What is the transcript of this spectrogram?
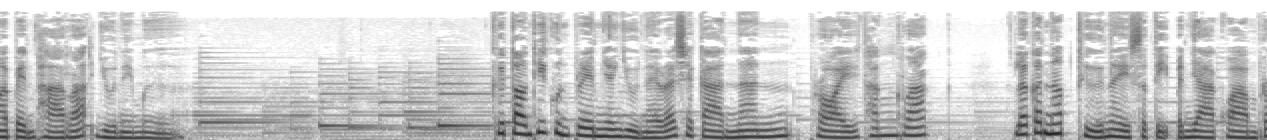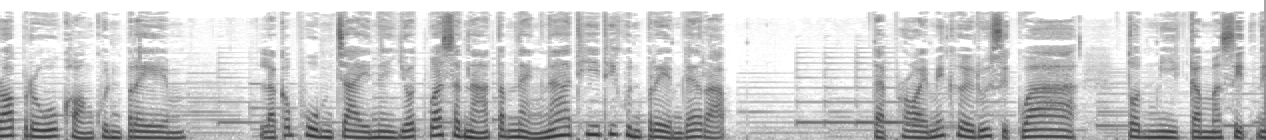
มาเป็นภาระอยู่ในมือ คือตอนที่คุณเปรมยังอยู่ในราชการนั้นพลอยทั้งรัก แล้วก็นับถือในสติปัญญาความรอบรู้ของคุณเปรม แล้วก็ภูมิใจในยศวาสนาตำแหน่งหน้าที่ที่คุณเปรมได้รับ แต่พลอยไม่เคยรู้สึกว่าตนมีกรรมสิทธิ์ใน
